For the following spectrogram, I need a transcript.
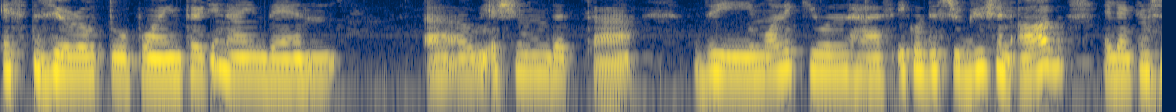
is 0 to 0.39, then uh, we assume that uh, the molecule has equal distribution of electrons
